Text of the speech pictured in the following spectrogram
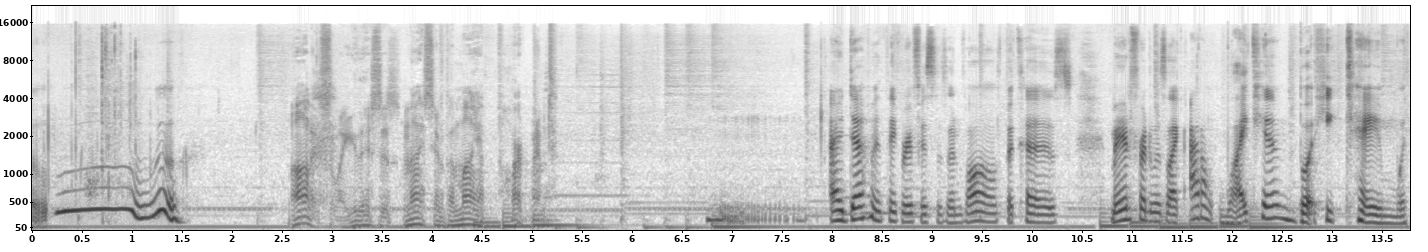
Ooh. Honestly, this is nicer than my apartment. I definitely think Rufus is involved because Manfred was like, I don't like him, but he came with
